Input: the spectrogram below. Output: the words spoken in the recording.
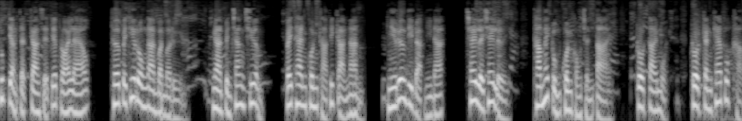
ทุกอย่างจัดการเสร็จเรียบร้อยแล้ว เธอไปที่โรงงานวันมะรืน งานเป็นช่างเชื่อม ไปแทนคนขาพิการนั่น มีเรื่องดีแบบนี้นะ ใช่เลยใช่เลย ทำให้กลุ่มคนของฉันตาย โกรธตายหมด โกรธกันแค่พวกเขา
